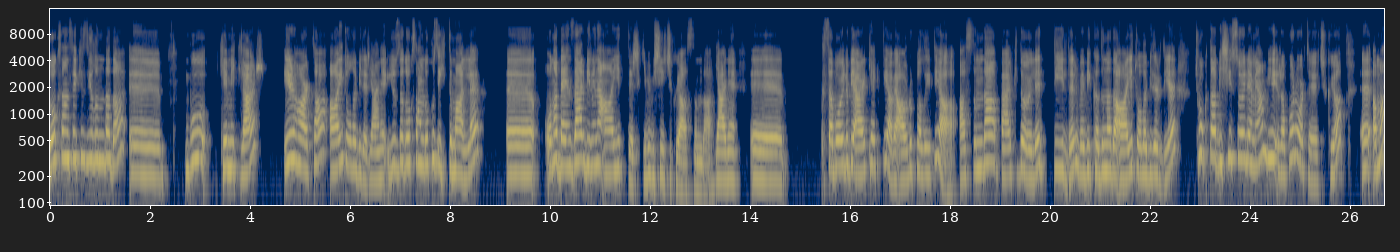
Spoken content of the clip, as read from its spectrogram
98 yılında da e, bu kemikler Earhart'a ait olabilir. Yani %99 ihtimalle e, ona benzer birine aittir gibi bir şey çıkıyor aslında. Yani e, kısa boylu bir erkekti ya ve Avrupalıydı ya aslında belki de öyle değildir ve bir kadına da ait olabilir diye çok da bir şey söylemeyen bir rapor ortaya çıkıyor. E, ama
